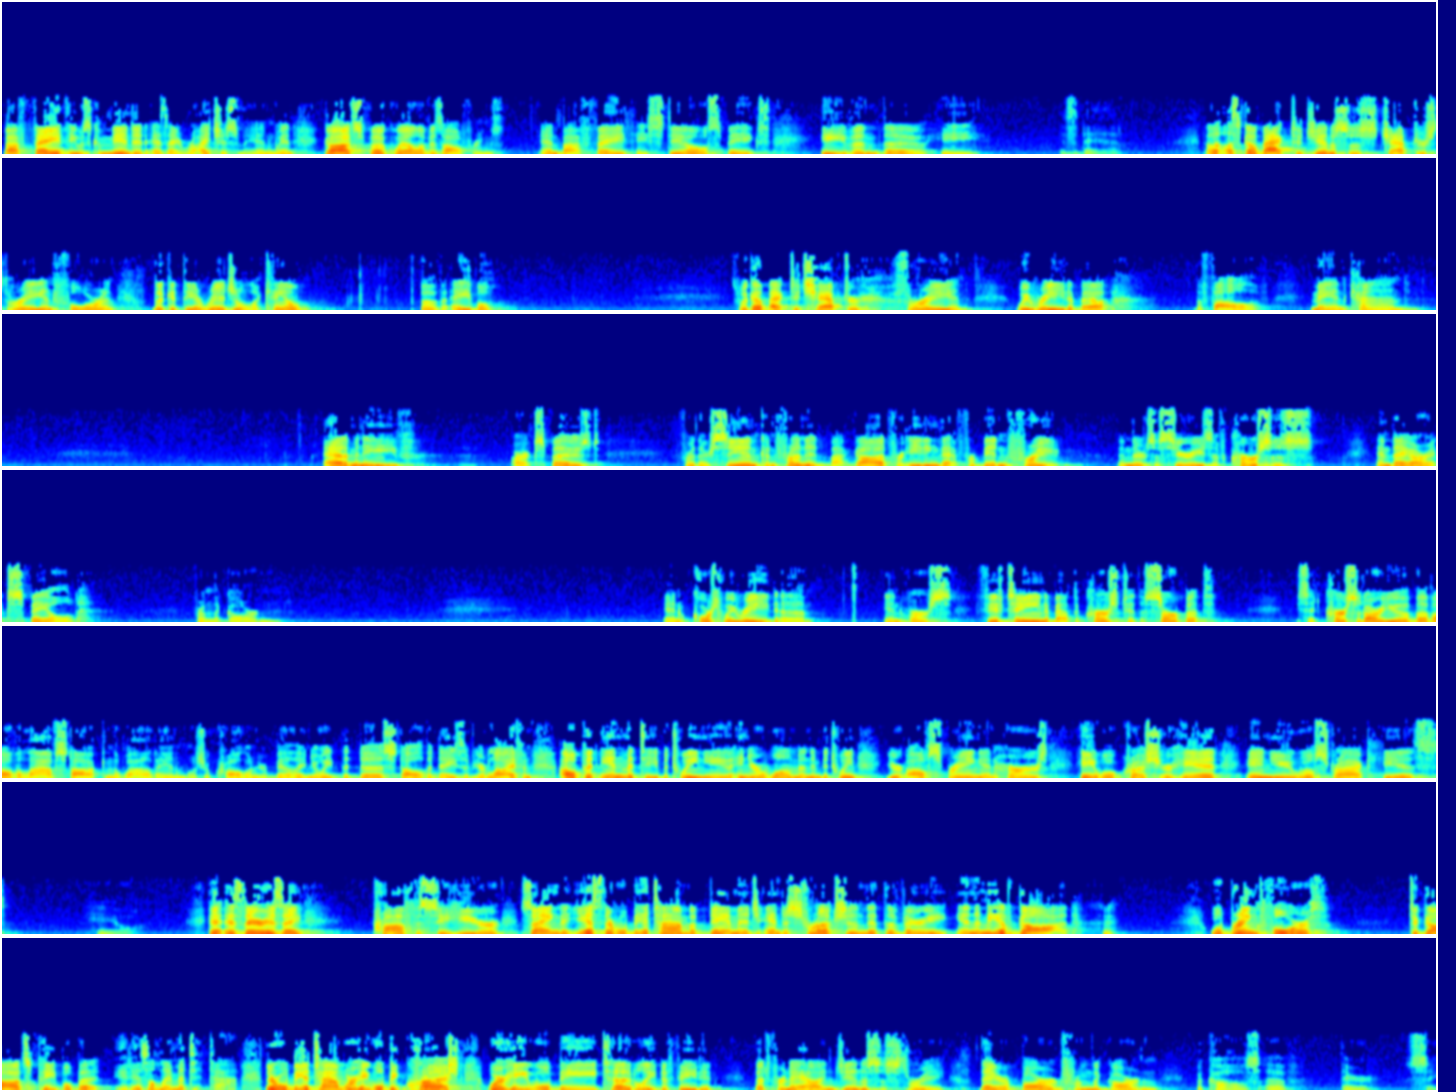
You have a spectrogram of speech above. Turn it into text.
By faith, he was commended as a righteous man when God spoke well of his offerings. And by faith, he still speaks even though he is dead. Now let's go back to Genesis chapters 3 and 4 and look at the original account of Abel. So we go back to chapter 3 and we read about the fall of mankind Adam and Eve are exposed for their sin, confronted by God for eating that forbidden fruit. And there's a series of curses, and they are expelled from the garden. And of course, we read uh, in verse 15 about the curse to the serpent. He said, Cursed are you above all the livestock and the wild animals. You'll crawl on your belly and you'll eat the dust all the days of your life. And I will put enmity between you and your woman and between your offspring and hers. He will crush your head and you will strike his heel. As there is a prophecy here saying that yes, there will be a time of damage and destruction that the very enemy of God will bring forth to God's people, but it is a limited time. There will be a time where he will be crushed, where he will be totally defeated. But for now, in Genesis 3, they are barred from the garden because of their sin.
